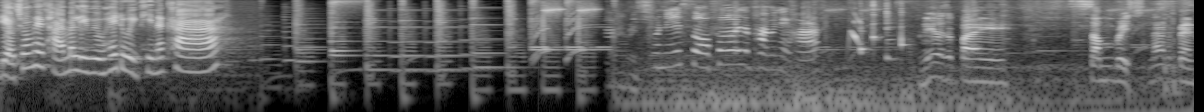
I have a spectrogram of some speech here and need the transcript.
เดี๋ยวช่วงท้ายๆมารีวิวให้ดูอีกทีนะคะ วันนี้โซเฟอร์จะพาไปไหนคะ วันนี้เราจะไปซัมบริดจ์น่าจะเป็น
